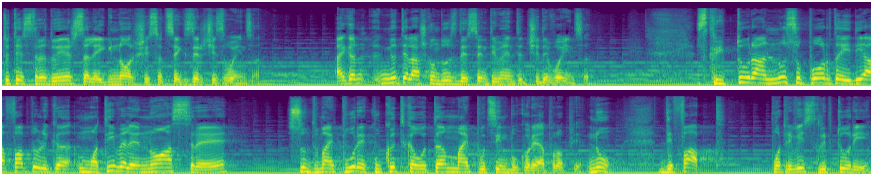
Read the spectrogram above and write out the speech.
tu te străduiești să le ignori și să-ți exerciți voința. Adică nu te lași condus de sentimente, ci de voință. Scriptura nu suportă ideea faptului că motivele noastre sunt mai pure cu cât căutăm mai puțin bucuria proprie. Nu. De fapt, potrivit Scripturii,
